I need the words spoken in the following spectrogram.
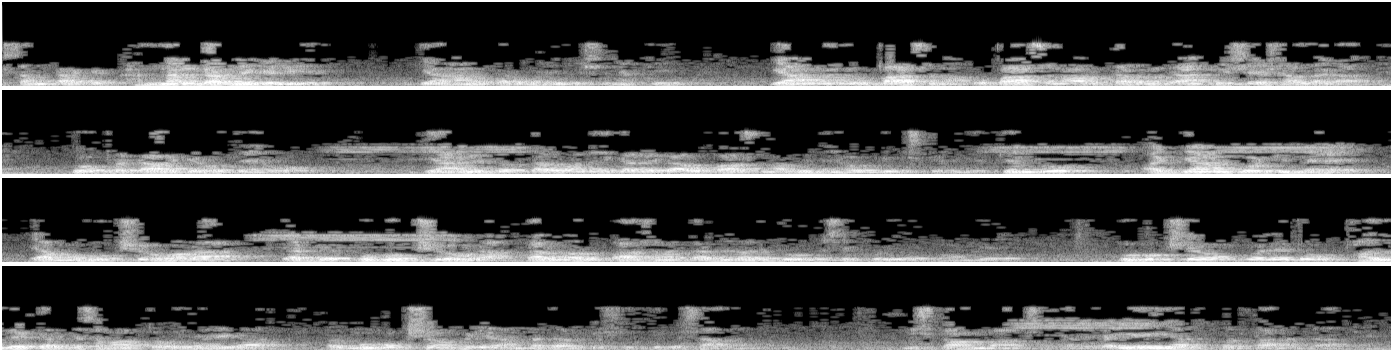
शंका के खंडन करने के लिए ज्ञान कर्म ज्ञान उपासना उपासना और कर्म का विशेषण लगाते हैं। दो प्रकार के होते हैं वो। ज्ञानी तो कर्म नहीं करेगा, उपासना भी नहीं होगी उसके लिए। किंतु अज्ञान कोटि में है। या मुमुक्षु होगा, या बुभुक्षु होगा। कर्म और उपासना करने वाले दो में से कोई और होंगे। बुभुक्षुओं को लिए तो फल देकर के समाप्त हो जाएगा और मुमुक्षुओं के लिए अंतकरण की शुद्धि के साधन निष्काम भाषा करेगा। यही याद बताना चाहते हैं।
